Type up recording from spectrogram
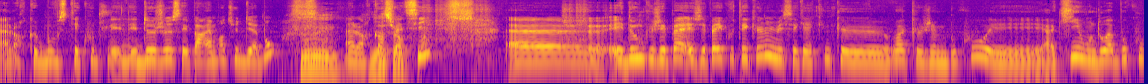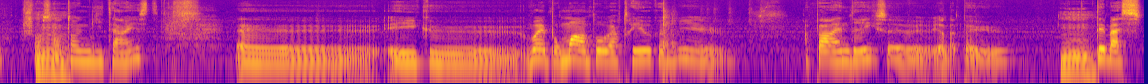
alors que bon, si t'écoutes les, les deux jeux séparément, tu te dis ah bon? Mhm, Alors qu'en fait, si. Euh, et donc, j'ai pas, j'ai pas écouté que lui, mais c'est quelqu'un que, ouais, que j'aime beaucoup et à qui on doit beaucoup, je pense, en mhm. tant que guitariste. Euh, et que, ouais, pour moi, un power trio comme lui, euh, à part Hendrix, il euh, n'y en a pas eu hmm. des masses.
